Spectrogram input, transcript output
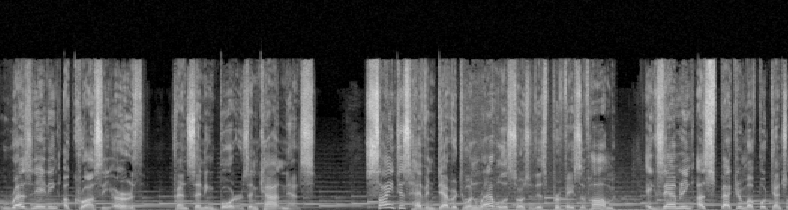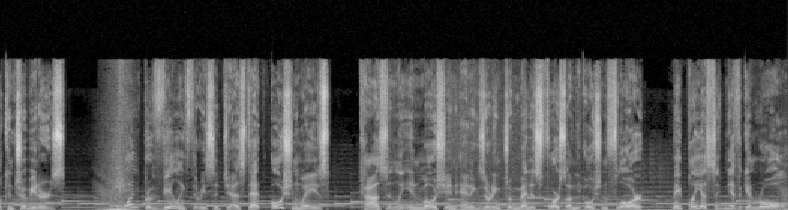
resonating across the earth, transcending borders and continents. Scientists have endeavored to unravel the source of this pervasive hum, examining a spectrum of potential contributors. One prevailing theory suggests that ocean waves, constantly in motion and exerting tremendous force on the ocean floor, may play a significant role.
